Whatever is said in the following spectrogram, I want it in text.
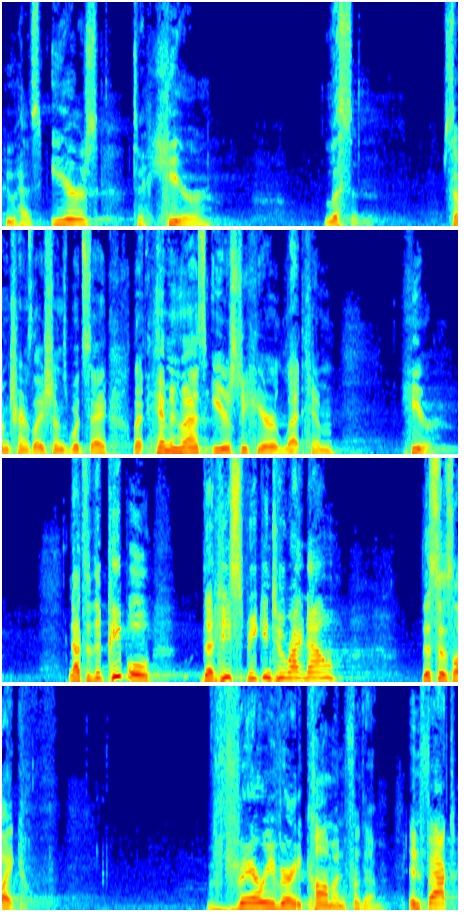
who has ears to hear listen. Some translations would say, Let him who has ears to hear, let him hear. Now, to the people that he's speaking to right now, this is like very, very common for them. In fact,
